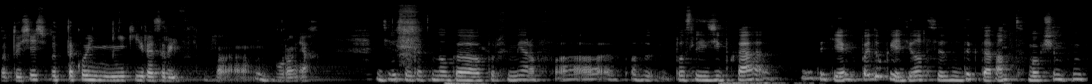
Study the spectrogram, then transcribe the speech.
Вот, то есть есть вот такой некий разрыв в, в уровнях. Интересно, как много парфюмеров а, после ЗИПХ такие, пойду-ка я делать себе докторант, в общем.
